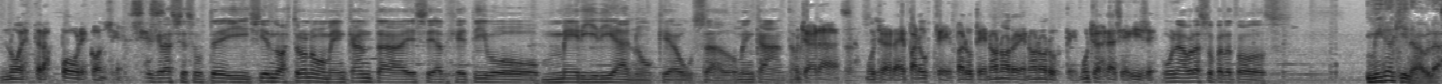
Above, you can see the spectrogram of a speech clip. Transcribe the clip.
nuestras pobres conciencias. Gracias a usted y siendo astrónomo me encanta ese adjetivo meridiano que ha usado, me encanta. me Muchas encanta, gracias, ¿sí? muchas gracias. Para usted, para usted, en honor, en honor a usted. Muchas gracias, Guille. Un abrazo para todos. Mira quién habla.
